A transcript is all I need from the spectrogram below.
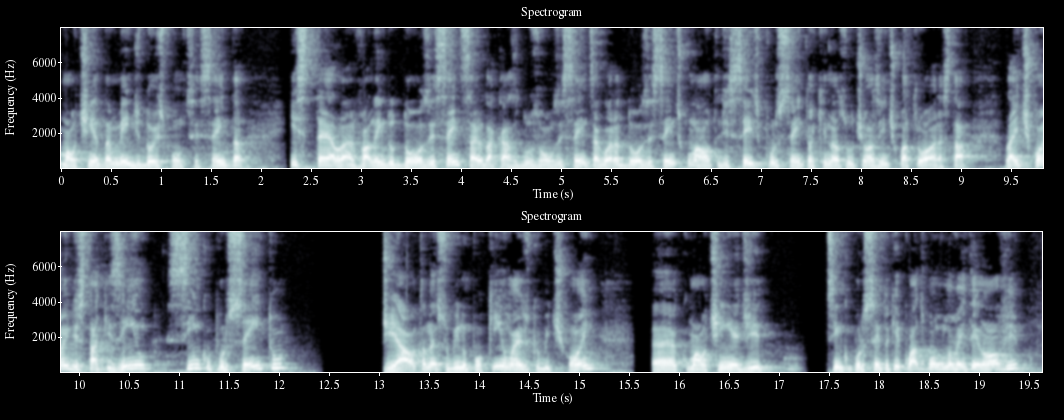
Maltinha também de 2,60. Stellar valendo 12 cents, saiu da casa dos 11 cents, agora 12 cents, com uma alta de 6% aqui nas últimas 24 horas, tá? Litecoin, destaquezinho, 5% de alta, né? Subindo um pouquinho mais do que o Bitcoin, é, com uma altinha de 5% aqui, 4,99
